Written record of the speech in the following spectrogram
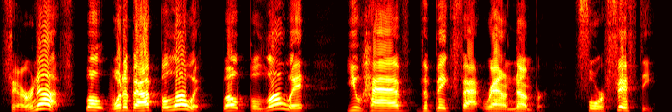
fair enough. Well, what about below it? Well, below it, you have the big fat round number, 450.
